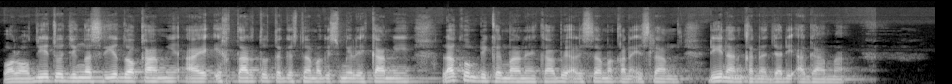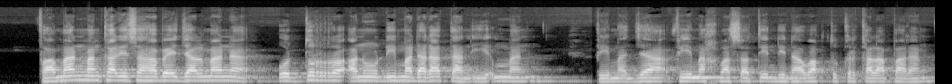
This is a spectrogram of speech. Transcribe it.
Waraditu jeung geus ridho kami ai ikhtartu tegasna magis milih kami. Lakum pikeun maneh kabeh al-islam kana Islam dinan kana jadi agama. faman mangkali sahabe jalmana uturra anu di madaratan iman eman. Fi maja fi mahmasatin dina waktu keur kalaparan.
